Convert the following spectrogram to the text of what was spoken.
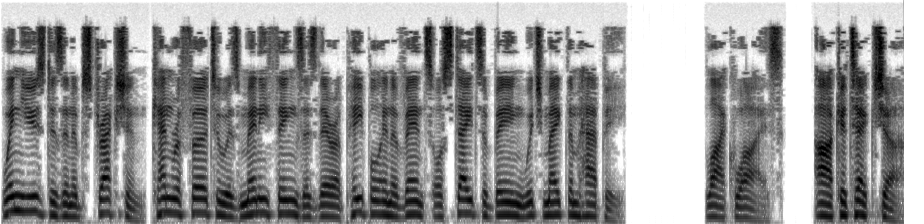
when used as an abstraction can refer to as many things as there are people and events or states of being which make them happy. Likewise, architecture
